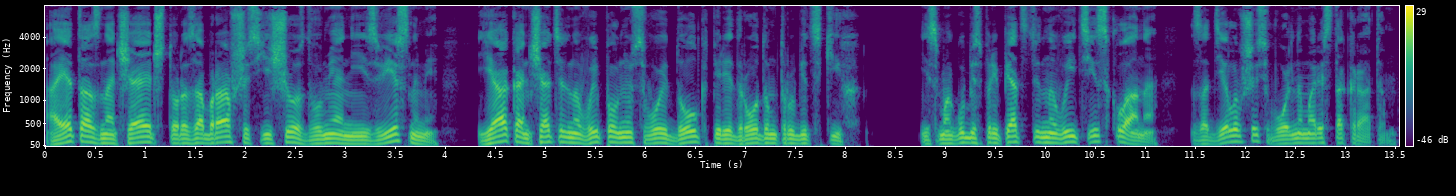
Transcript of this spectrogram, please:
А это означает, что, разобравшись еще с двумя неизвестными, я окончательно выполню свой долг перед родом Трубецких и смогу беспрепятственно выйти из клана — заделавшись вольным аристократом.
